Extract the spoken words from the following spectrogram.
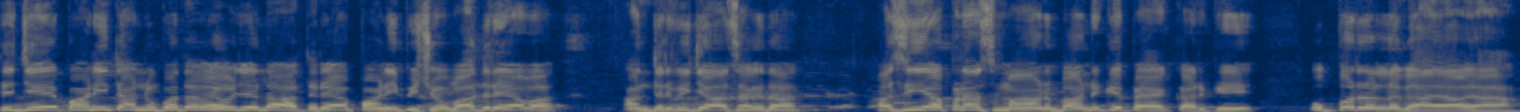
ਤੇ ਜੇ ਪਾਣੀ ਤੁਹਾਨੂੰ ਪਤਾ ਇਹੋ ਜਿਹਾ ਹਾਲਾਤ ਰਿਹਾ, ਪਾਣੀ ਪਿੱਛੋਂ ਵੱਧ ਰਿਹਾ ਵਾ, ਅੰਦਰ ਵੀ ਜਾ ਸਕਦਾ। ਅਸੀਂ ਆਪਣਾ ਸਮਾਨ ਬੰਨ ਕੇ ਪੈਕ ਕਰਕੇ ਉੱਪਰ ਲਗਾਇਆ ਹੋਇਆ।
